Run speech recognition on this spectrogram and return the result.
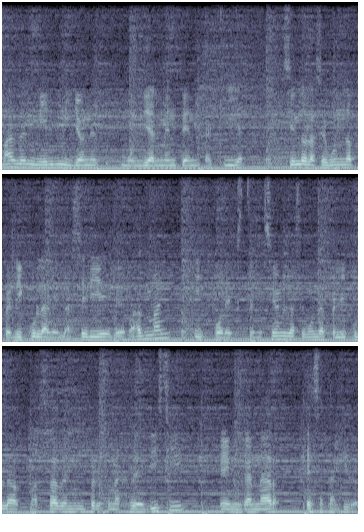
más de mil millones mundialmente en taquilla, siendo la segunda película de la serie de Batman y por extensión la segunda película basada en un personaje de DC en ganar esa cantidad.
